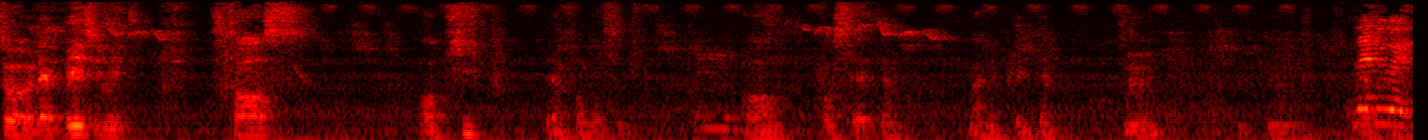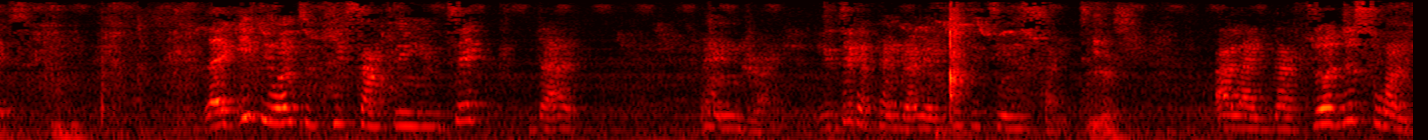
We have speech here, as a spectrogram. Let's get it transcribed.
So the base unit stores or keep the information. Mm. or process them, manipulate them. Hmm? Hmm. Then wait. Mhm. Like if you want to keep something, you take that pen drive. You take a pen drive and put it inside. Yes. I like that. So this one,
